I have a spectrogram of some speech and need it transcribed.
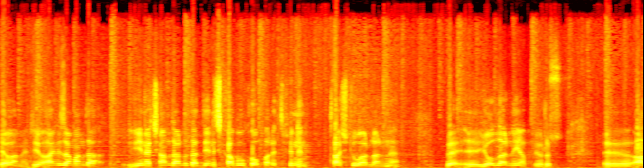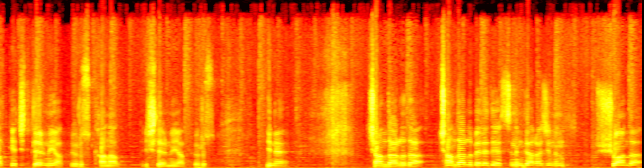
devam ediyor. Aynı zamanda yine Çandarlı'da Deniz Kabuğu Kooperatifi'nin taş duvarlarını ve e, yollarını yapıyoruz. E, alt geçitlerini yapıyoruz, kanal işlerini yapıyoruz. Yine Çandarlı'da Çandarlı Belediyesi'nin garajının şu anda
